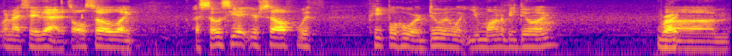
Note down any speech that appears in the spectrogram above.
When I say that, it's also like associate yourself with people who are doing what you want to be doing Right. um,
